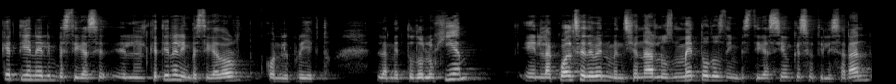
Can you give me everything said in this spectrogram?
que tiene el, el, que tiene el investigador con el proyecto. La metodología en la cual se deben mencionar los métodos de investigación que se utilizarán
